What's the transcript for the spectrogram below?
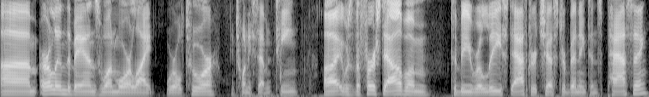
um, early in the band's One More Light World Tour in 2017. Uh, it was the first album to be released after Chester Bennington's passing.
